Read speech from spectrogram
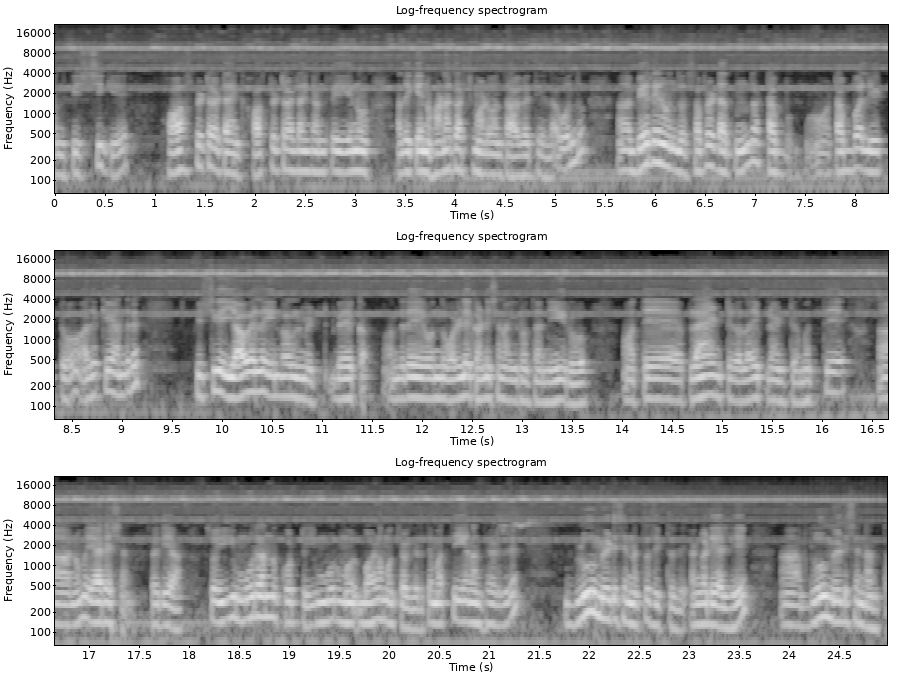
ಒಂದು ಫಿಶ್ಶಿಗೆ ಹಾಸ್ಪಿಟಲ್ ಟ್ಯಾಂಕ್ ಹಾಸ್ಪಿಟಲ್ ಟ್ಯಾಂಕ್ ಅಂದರೆ ಏನು ಅದಕ್ಕೇನು ಹಣ ಖರ್ಚು ಮಾಡುವಂಥ ಅಗತ್ಯ ಇಲ್ಲ. ಒಂದು ಆ, ಬೇರೆ ಒಂದು ಸಪ್ರೇಟ್ ಆದಂಥ ಟಬ್ ಟಬ್ಬಲ್ಲಿ ಇಟ್ಟು ಅದಕ್ಕೆ ಅಂದರೆ ಫಿಶ್ಗೆ ಯಾವೆಲ್ಲ ಇನ್ವಾಲ್ವ್ಮೆಂಟ್ ಬೇಕಾ? ಅಂದರೆ ಒಂದು ಒಳ್ಳೆ ಕಂಡೀಷನ್ ಆಗಿರುವಂಥ ನೀರು ಮತ್ತು ಪ್ಲ್ಯಾಂಟ್ ಲೈವ್ ಪ್ಲ್ಯಾಂಟ್ ಮತ್ತು ನಮ್ಮ ಯಾರೇಷನ್ ಸರಿಯಾ? ಸೊ ಈ ಮೂರನ್ನು ಕೊಟ್ಟು ಈ ಮೂರು ಬಹಳ ಮುಖ್ಯವಾಗಿರುತ್ತೆ. ಮತ್ತು ಏನಂತ ಹೇಳಿದರೆ ಬ್ಲೂ ಮೆಡಿಸಿನ್ ಅಂತ ಸಿಗ್ತದೆ ಅಂಗಡಿಯಲ್ಲಿ. ಬ್ಲೂ ಮೆಡಿಸಿನ್ ಅಂತ.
